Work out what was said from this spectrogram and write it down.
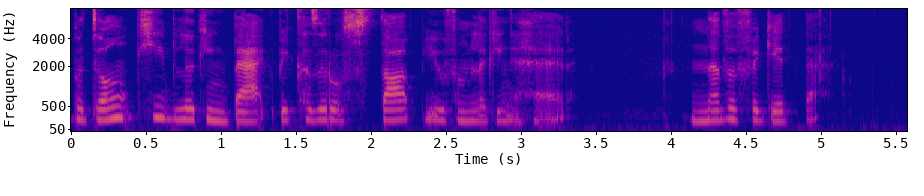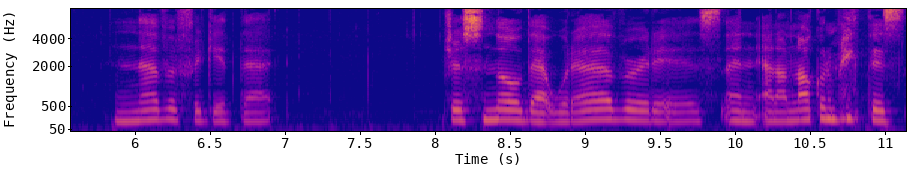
But don't keep looking back because it'll stop you from looking ahead. Never forget that. Never forget that. Just know that whatever it is, and, and I'm not going to make this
